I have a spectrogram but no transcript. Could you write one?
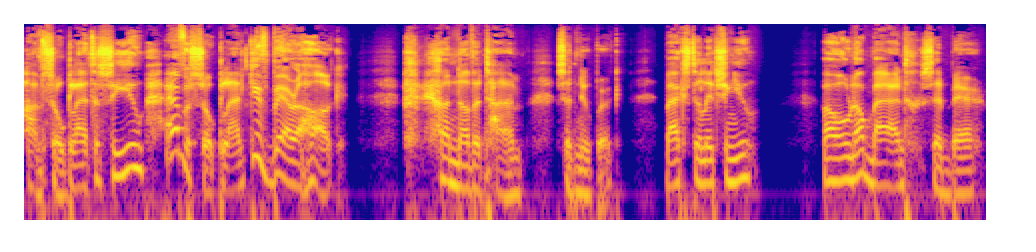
I'm so glad to see you, ever so glad. Give Bear a hug. Another time, said Newberg. Back still itching you? Oh, not bad, said Bear.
